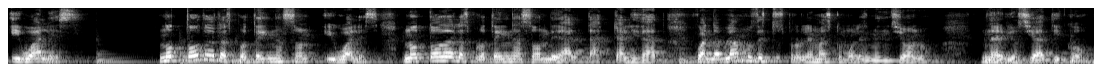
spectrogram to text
iguales. No todas las proteínas son iguales, no todas las proteínas son de alta calidad. Cuando hablamos de estos problemas, como les menciono, nervio ciático,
